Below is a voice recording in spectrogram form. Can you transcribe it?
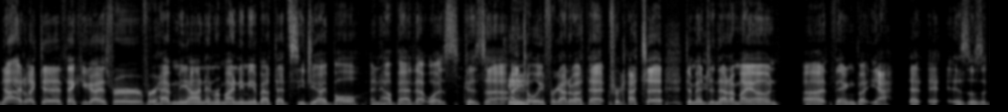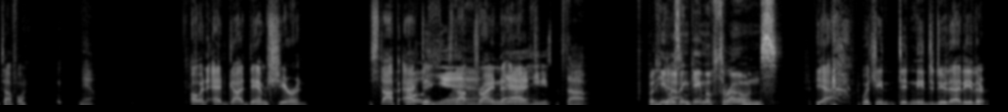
No, I'd like to thank you guys for for having me on and reminding me about that CGI bull and how bad that was because uh, I Hmm. totally forgot about that. Forgot to to mention that on my own uh, thing, but yeah, that it, this was a tough one. Yeah. Oh, and Ed Goddamn Sheeran, stop acting. Oh, yeah. Stop trying to yeah, act. he needs to stop. But he Yeah. was in Game of Thrones. Yeah, which he didn't need to do that either.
